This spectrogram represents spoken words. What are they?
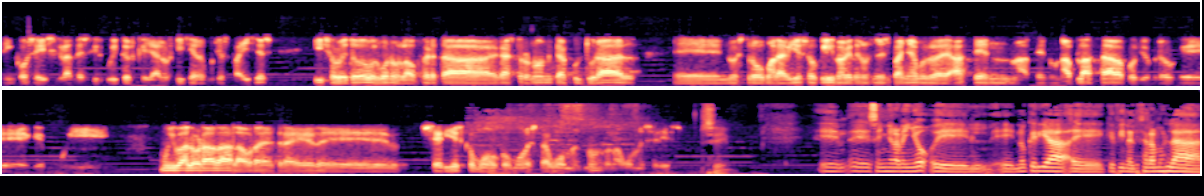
cinco o seis grandes circuitos que ya los quisieran muchos países y sobre todo, pues bueno, la oferta gastronómica, cultural, eh, nuestro maravilloso clima que tenemos en España, pues eh, hacen, hacen una plaza, pues yo creo que, que muy, muy valorada a la hora de traer eh, series como, como esta Woman, ¿no? La Woman Series. Sí, eh, eh, señora Miño, eh, no quería que finalizáramos la,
